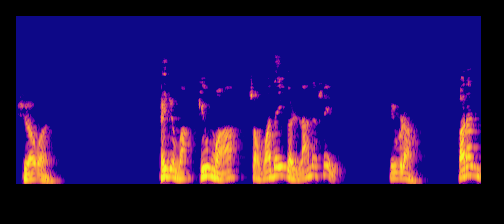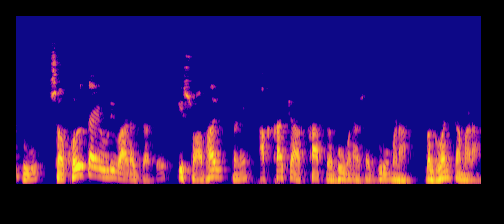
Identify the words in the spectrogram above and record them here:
श्रवण हे जेव्हा किंवा संवादही घडला नसेल तेवढा. परंतु सखोलता एवढी वाढत जाते की स्वाभाविकपणे अख्खाच्या अख्खा प्रभू म्हणा सद्गुरू म्हणा भगवंत म्हणा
